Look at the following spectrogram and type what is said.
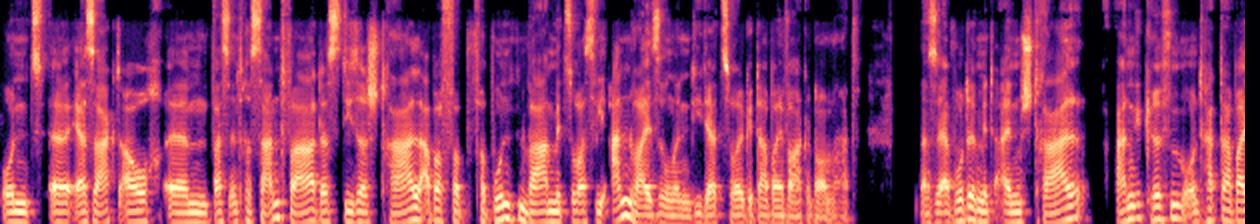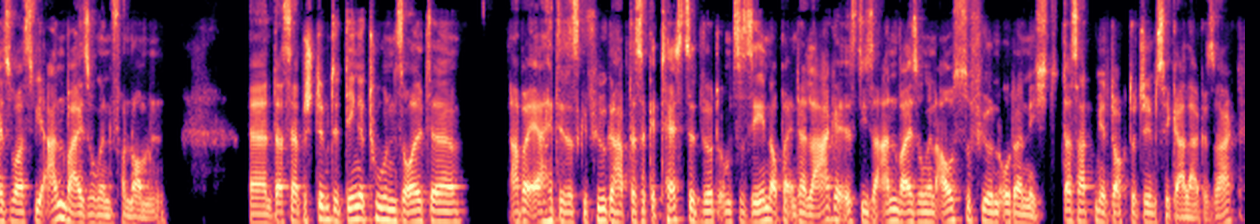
Und äh, er sagt auch, ähm, was interessant war, dass dieser Strahl aber ver verbunden war mit sowas wie Anweisungen, die der Zeuge dabei wahrgenommen hat. Also er wurde mit einem Strahl angegriffen und hat dabei sowas wie Anweisungen vernommen, äh, dass er bestimmte Dinge tun sollte, aber er hätte das Gefühl gehabt, dass er getestet wird, um zu sehen, ob er in der Lage ist, diese Anweisungen auszuführen oder nicht. Das hat mir Dr. Jim Segala gesagt.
